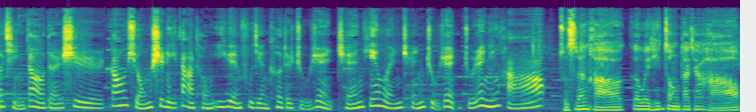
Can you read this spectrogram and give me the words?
邀请到的是高雄市立大同医院复健科的主任陈天文陈主任，主任您好，主持人好，各位听众大家好。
